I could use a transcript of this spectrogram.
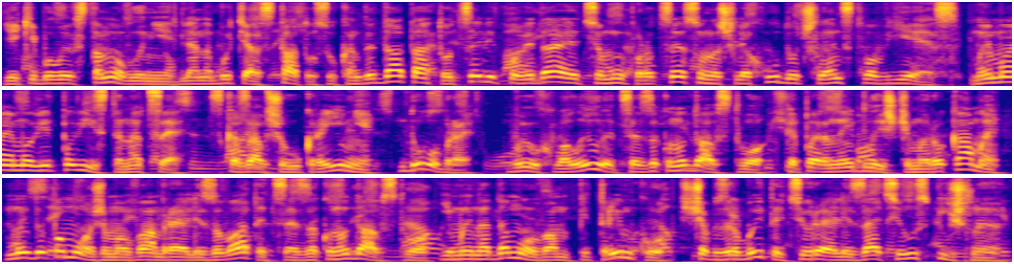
які були встановлені для набуття статусу кандидата, то це відповідає цьому процесу на шляху до членства в ЄС. Ми маємо відповісти на це, сказавши Україні: добре, ви ухвалили це законодавство. Тепер найближчими роками ми допоможемо вам реалізувати це законодавство, і ми надамо вам підтримку, щоб зробити цю реалізацію успішною,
